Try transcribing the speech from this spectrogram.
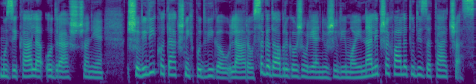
muzikala Odraščanje. Še veliko takšnih podvigov, Lara, vsega dobrega v življenju želimo in najlepša hvala tudi za ta čas.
